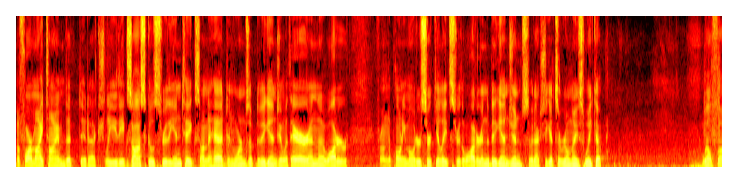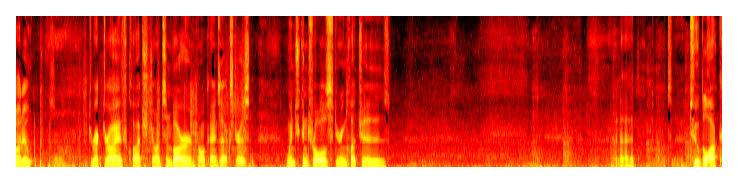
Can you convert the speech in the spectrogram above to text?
before my time that it actually the exhaust goes through the intakes on the head and warms up the big engine with air and the water from the pony motor circulates through the water in the big engine so it actually gets a real nice wake up. Well thought out. So, direct drive clutch johnson bar and all kinds of extras and winch controls steering clutches. And a, a two block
